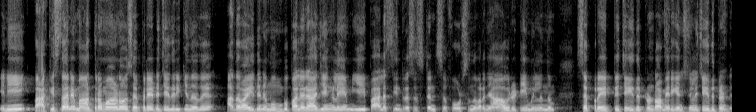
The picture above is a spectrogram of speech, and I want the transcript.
ഇനി പാകിസ്ഥാനെ മാത്രമാണോ സെപ്പറേറ്റ് ചെയ്തിരിക്കുന്നത്? അഥവാ ഇതിന് മുമ്പ് പല രാജ്യങ്ങളെയും ഈ പാലസ്തീൻ റെസിസ്റ്റൻസ് ഫോഴ്സ് എന്ന് പറഞ്ഞ ആ ഒരു ടീമിൽ നിന്നും സെപ്പറേറ്റ് ചെയ്തിട്ടുണ്ടോ? അമേരിക്കൻ ചെയ്തിട്ടുണ്ട്.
